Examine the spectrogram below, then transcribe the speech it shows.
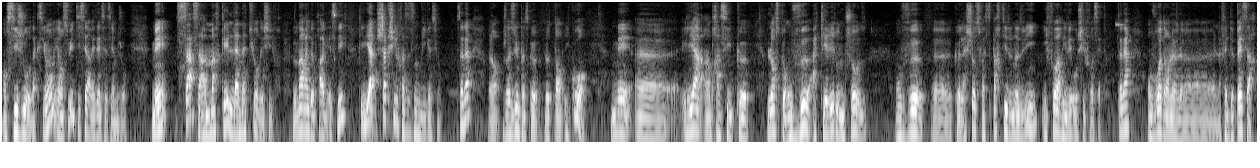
en six jours d'action, et ensuite il s'est arrêté le septième jour. Mais ça, ça a marqué la nature des chiffres. Le Maral de Prague explique qu'il y a chaque chiffre à sa signification. Alors, je résume parce que le temps est court, mais euh, il y a un principe que lorsqu'on veut acquérir une chose, on veut euh, que la chose fasse partie de notre vie, il faut arriver au chiffre 7. C'est-à-dire, on voit dans la fête de Pessah,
